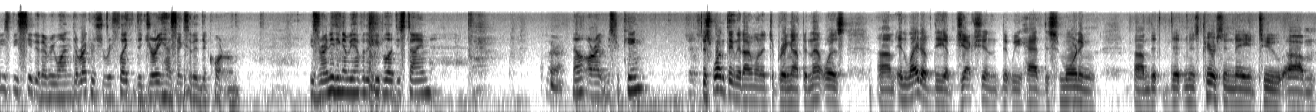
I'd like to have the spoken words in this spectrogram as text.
Please be seated, everyone. The record should reflect that the jury has exited the courtroom. Is there anything on behalf of the people at this time? No, No? All right, Mr. King? Just one thing that I wanted to bring up, and that was, um, in light of the objection that we had this morning, um, that, that Ms. Pearson made to, um,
